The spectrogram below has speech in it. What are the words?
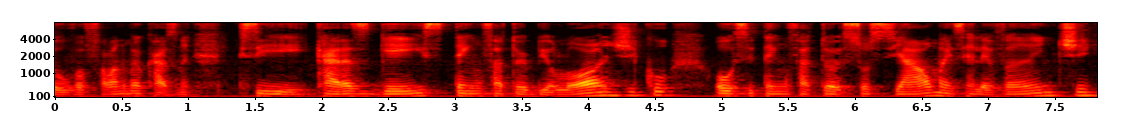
ou vou falar no meu caso, né? Se caras gays têm um fator biológico, ou se tem um fator social mais relevante,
